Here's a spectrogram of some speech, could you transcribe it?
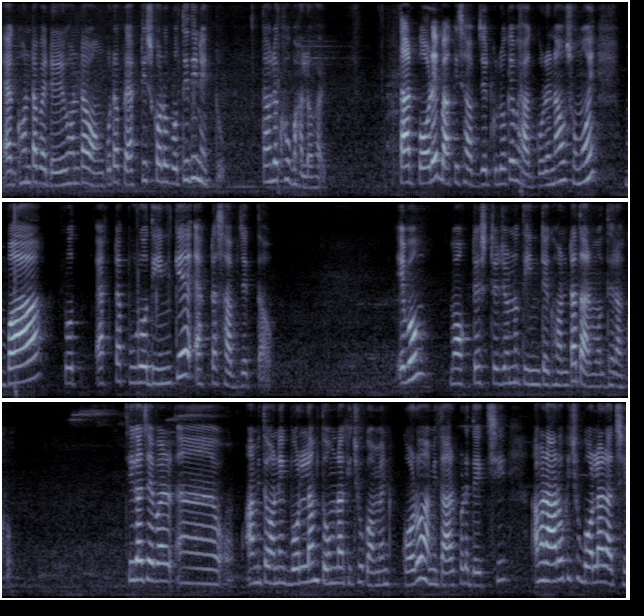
এক ঘণ্টা বা দেড় ঘণ্টা অঙ্কটা প্র্যাকটিস করো প্রতিদিন একটু, তাহলে খুব ভালো হয়। তারপরে বাকি সাবজেক্টগুলোকে ভাগ করে নাও সময় বা একটা পুরো দিনকে একটা সাবজেক্ট দাও। এবং মক টেস্টের জন্য তিনটে ঘণ্টা তার মধ্যে রাখো। ঠিক আছে, এবার আমি তো অনেক বললাম, তোমরা কিছু কমেন্ট করো, আমি তারপরে দেখছি। আমার আরও কিছু বলার আছে,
